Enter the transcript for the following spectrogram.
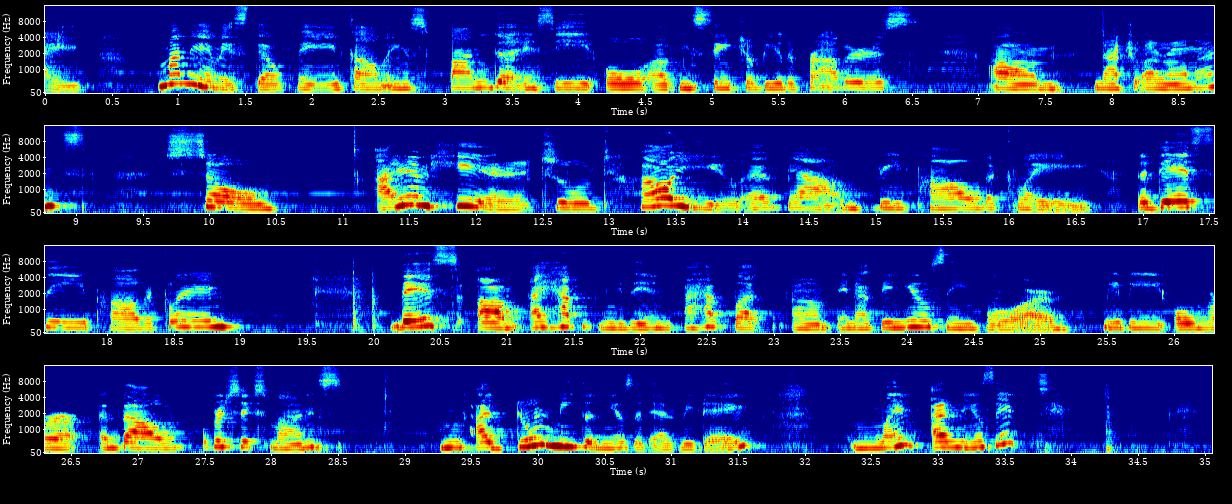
Hi, my name is Delphine Collins, founder and CEO of Essential Beauty Products, um, Natural Aromas. So, I am here to tell you about the powder clay, the Dead Sea powder clay. This, um, I have been, I have bought, um, and I've been using for maybe over, about, over six months I don't need to use it every day. When I use it,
